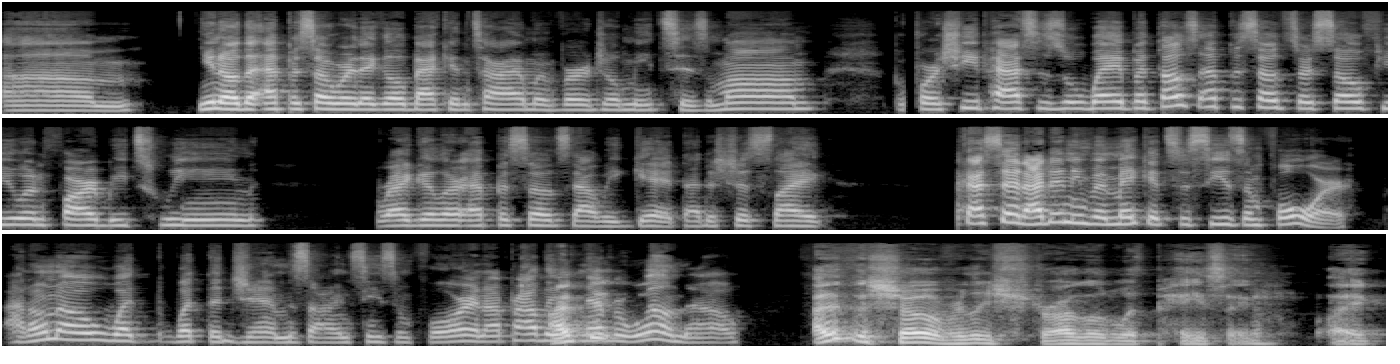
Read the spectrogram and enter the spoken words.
Um, you know, the episode where they go back in time when Virgil meets his mom before she passes away. But those episodes are so few and far between regular episodes that we get that it's just like like I said, I didn't even make it to season four. I don't know what what the gems are in season four, and I probably I think- never will know. I think the show really struggled with pacing. Like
